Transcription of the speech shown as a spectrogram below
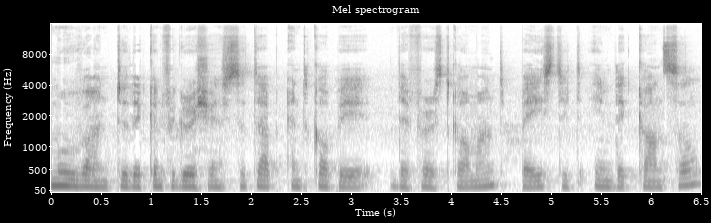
Move on to the configuration setup and copy the first command, paste it in the console.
